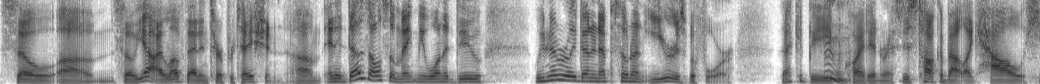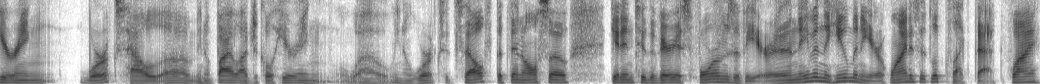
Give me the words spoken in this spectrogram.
So, um, so yeah, I love that interpretation, um, and it does also make me want to do. We've never really done an episode on ears before. That could be hmm. quite interesting. Just talk about like how hearing works, how um, you know biological hearing uh, you know works itself, but then also get into the various forms of ear and even the human ear. Why does it look like that? Why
